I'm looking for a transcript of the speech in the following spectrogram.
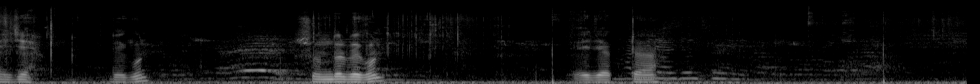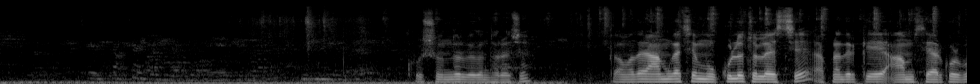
এই যে বেগুন সুন্দর বেগুন। এই যে একটা খুব সুন্দর বেগুন ধরেছে। তো আমাদের আম গাছে মুকুলও চলে এসছে। আপনাদেরকে আম শেয়ার করব।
